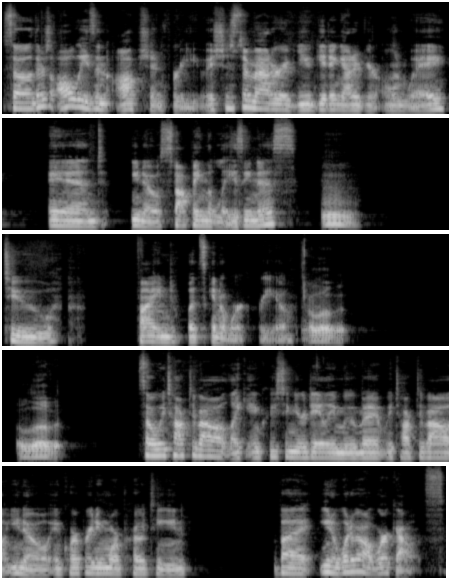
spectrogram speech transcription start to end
So there's always an option for you. It's just a matter of you getting out of your own way and, you know, stopping the laziness Mm, to find what's going to work for you. I love it. I love it. So we talked about like increasing your daily movement. We talked about, you know, incorporating more protein. But, you know, what about workouts?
